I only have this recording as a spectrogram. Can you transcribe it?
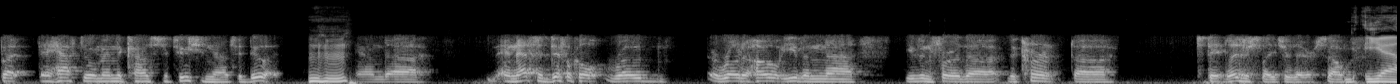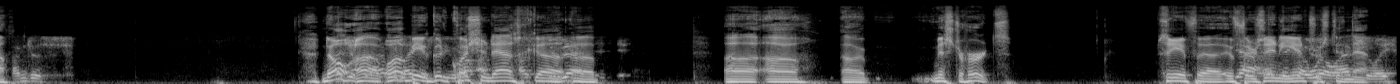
but they have to amend the Constitution now to do it Mm-hmm. and uh, and that's a difficult road a road to hoe even uh, even for the the current uh, state legislature there. So Yeah. I'm just No, I just- I uh, well, it'd like be a good question to ask uh, uh, uh, uh, uh, Mr. Hertz. See if uh, if Yeah, there's any interest will, in that.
